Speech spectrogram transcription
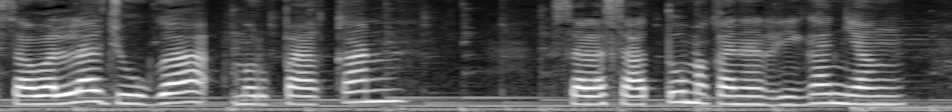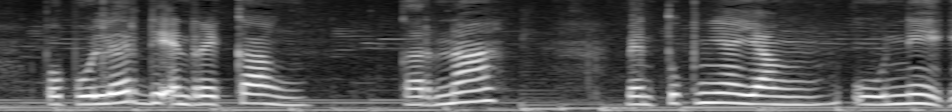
Sawalla juga merupakan salah satu makanan ringan yang populer di Enrekang karena bentuknya yang unik,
